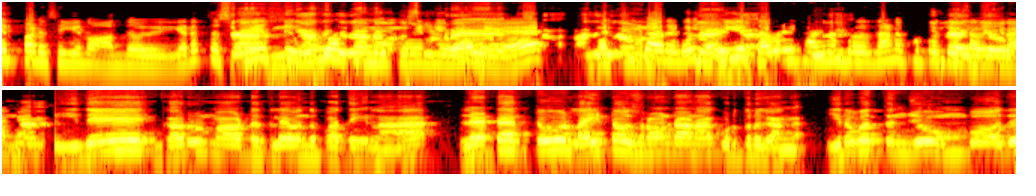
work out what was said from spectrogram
ஏற்பாடு செய்யணும்? அந்த இடத்த இதே கரூர் மாவட்டத்திலே வந்து பாத்தீங்கன்னா லெட்டர் டு லைட் ஹவுஸ் ரவுண்டானா கொடுத்துருக்காங்க. இருபத்தஞ்சு ஒன்பது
